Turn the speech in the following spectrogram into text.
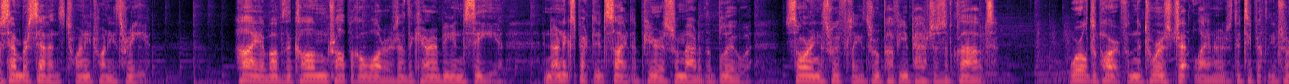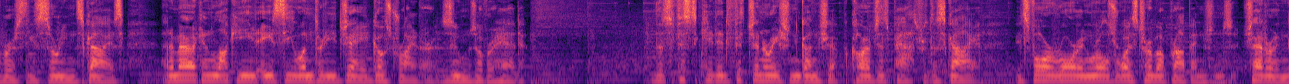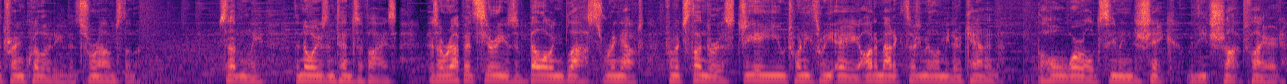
December 7th, 2023. High above the calm tropical waters of the Caribbean Sea, an unexpected sight appears from out of the blue, soaring swiftly through puffy patches of clouds. Worlds apart from the tourist jetliners that typically traverse these serene skies, an American Lockheed AC 130J Ghostrider zooms overhead. The sophisticated fifth generation gunship carves its path through the sky, its four roaring Rolls Royce turboprop engines shattering the tranquility that surrounds them. Suddenly, the noise intensifies as a rapid series of bellowing blasts ring out from its thunderous GAU 23A automatic 30mm cannon, the whole world seeming to shake with each shot fired.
